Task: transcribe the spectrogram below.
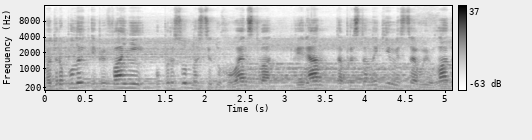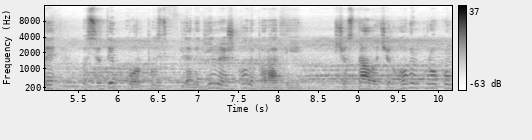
митрополит Епіфаній у присутності духовенства, вірян та представників місцевої влади освятив корпус для недільної школи парафії, що стало черговим кроком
